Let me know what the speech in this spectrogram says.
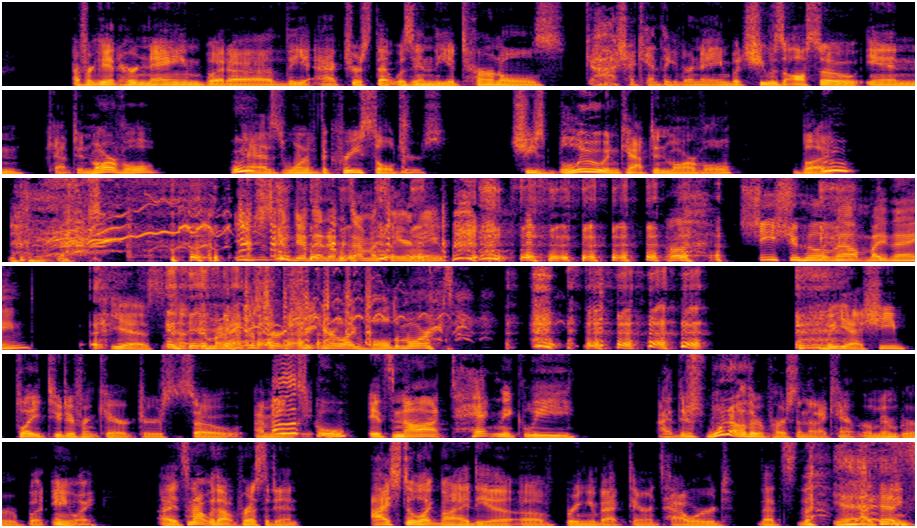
I forget her name, but uh, the actress that was in the Eternals. Gosh, I can't think of her name, but she was also in Captain Marvel Ooh. as one of the Kree soldiers. She's blue in Captain Marvel, but you're just gonna do that every time I say her name. She will not be named. yes, am I to start treating her like Voldemort? But yeah, she played two different characters. So I mean, oh, that's cool. it's not technically. I, there's one other person that I can't remember, but anyway, uh, it's not without precedent. I still like my idea of bringing back Terrence Howard. That's the, Yeah, I think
